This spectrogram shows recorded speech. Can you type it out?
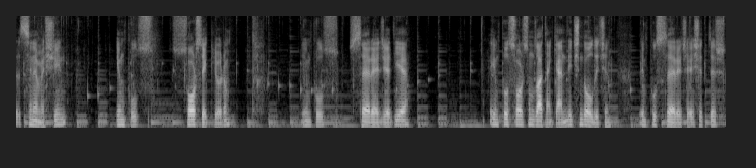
e, Cinemachine Impulse Source ekliyorum. Impulse src diye. Impulse source'um zaten kendi içinde olduğu için Impulse src eşittir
